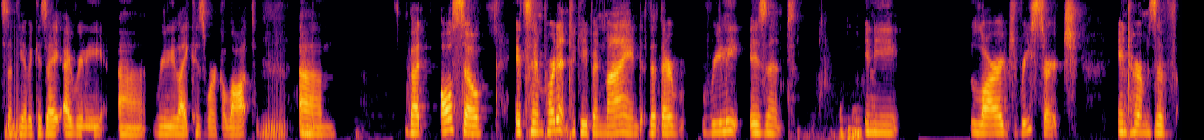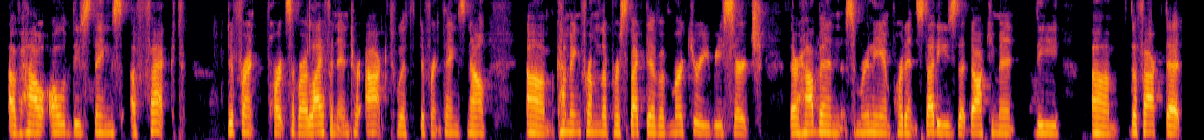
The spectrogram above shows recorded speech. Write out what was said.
Cynthia, because I, I really, uh, really like his work a lot. Um, but also, it's important to keep in mind that there really isn't any large research in terms of, of how all of these things affect different parts of our life and interact with different things. Now, um, coming from the perspective of Mercury research, there have been some really important studies that document the um, the fact that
